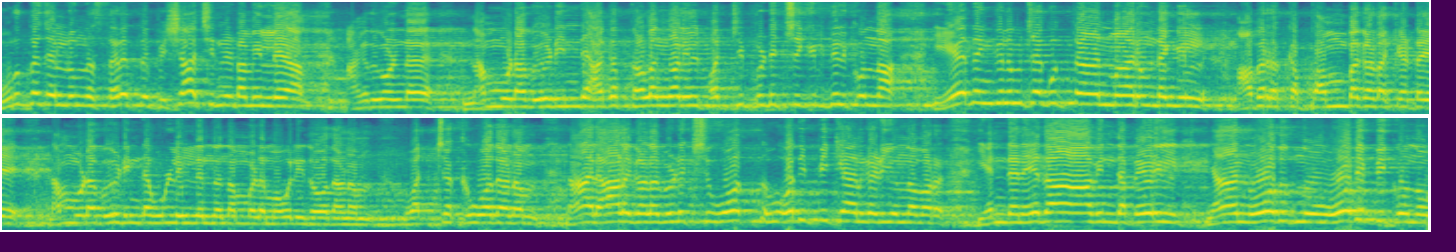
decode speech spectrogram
ബുറുദ ചെല്ലുന്ന സ്ഥലത്ത് പിശാച്ചിന്നിടമില്ല അതുകൊണ്ട് നമ്മുടെ വീടിന്റെ അകത്തളങ്ങളിൽ പറ്റിപ്പിടിച്ച് നിൽക്കുന്ന ഏതെങ്കിലും ചകുത്താന്മാരുണ്ടെങ്കിൽ അവരൊക്കെ പമ്പ കിടക്കട്ടെ. നമ്മുടെ വീടിന്റെ ഉള്ളിൽ നിന്ന് നമ്മൾ മൗലിതോതണം ഒറ്റയ്ക്ക് ഓതണം. നാലാളുകളെ വിളിച്ച് ഓതിപ്പിക്കാൻ കഴിയുന്നവർ എന്റെ നേതാവിന്റെ പേരിൽ ഞാൻ ഓതുന്നു ഓദിപ്പിക്കുന്നു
